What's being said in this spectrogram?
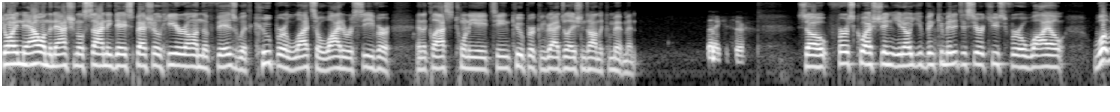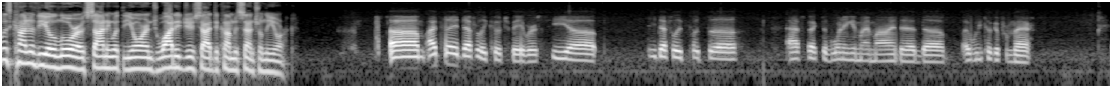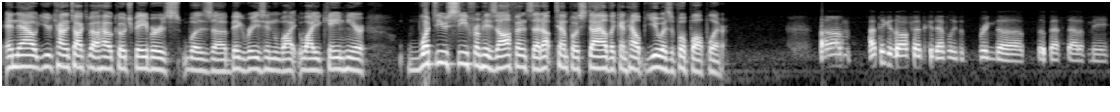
Joined now on the National Signing Day special here on The Fizz with Cooper Lutz, a wide receiver in the class of 2018. Cooper, congratulations on the commitment. Thank you, sir. So, first question you know, you've been committed to Syracuse for a while. What was kind of the allure of signing with the Orange? Why did you decide to come to Central New York? Um, I'd say definitely Coach Babers. He uh, he definitely put the aspect of winning in my mind, and uh, we took it from there. And now you kind of talked about how Coach Babers was a big reason why why you came here. What do you see from his offense, that up tempo style, that can help you as a football player? Um, I think his offense could definitely bring the the best out of me.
